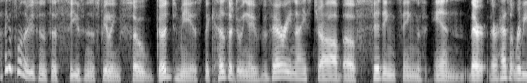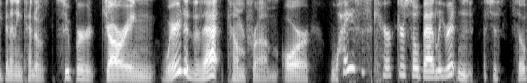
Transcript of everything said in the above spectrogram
I think it's one of the reasons this season is feeling so good to me is because they're doing a very nice job of fitting things in. There there hasn't really been any kind of super jarring where did that come from or why is this character so badly written? It's just so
